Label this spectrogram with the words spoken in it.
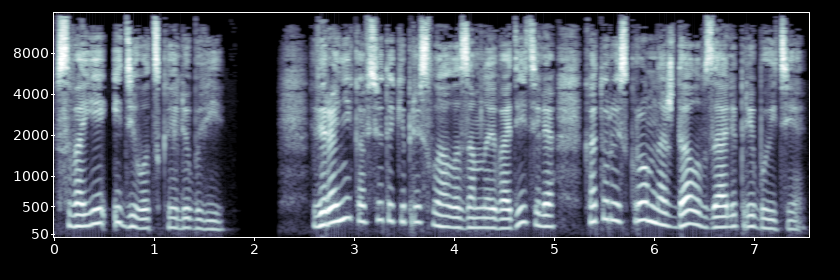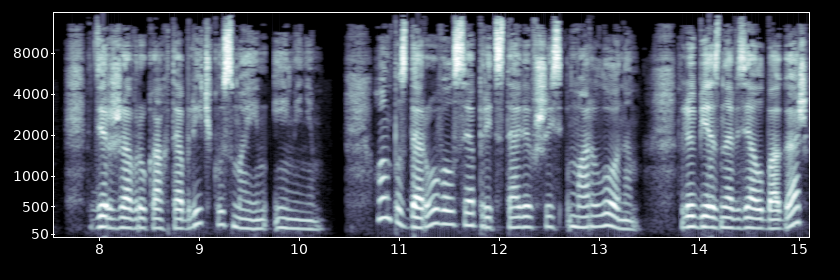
в своей идиотской любви. Вероника все-таки прислала за мной водителя, который скромно ждал в зале прибытия, держа в руках табличку с моим именем. Он поздоровался, представившись Марлоном, любезно взял багаж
